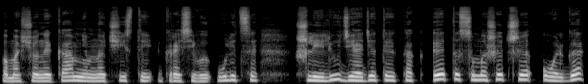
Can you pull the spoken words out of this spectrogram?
по мощенной камнем, но чистой и красивой улице шли люди, одетые, как эта сумасшедшая Ольга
